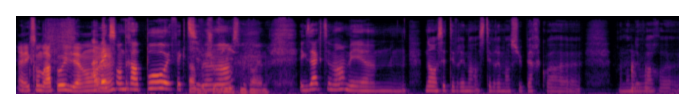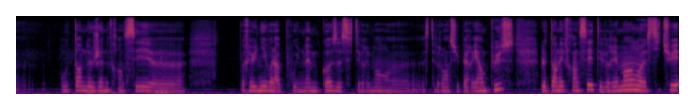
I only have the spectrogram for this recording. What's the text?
Avec son drapeau, évidemment. Avec son drapeau, effectivement. Un peu de chauvinisme quand même. Exactement, mais non, c'était vraiment, c'était vraiment super, quoi. Euh, vraiment de voir euh, autant de jeunes Français réunis voilà, pour une même cause, c'était vraiment, c'était vraiment super. Et en plus, le temps des Français était vraiment situé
